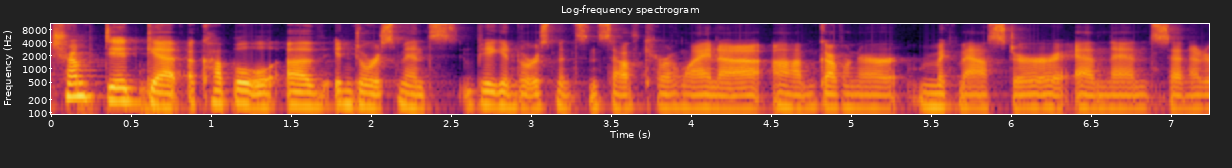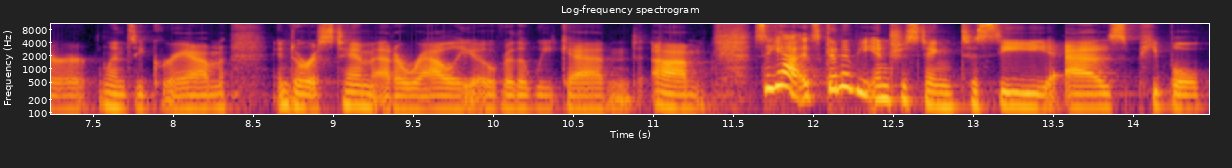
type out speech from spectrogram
Trump did get a couple of endorsements, big endorsements in South Carolina. Um, Governor McMaster and then Senator Lindsey Graham endorsed him at a rally over the weekend. Um, so, yeah, it's going to be interesting to see as people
